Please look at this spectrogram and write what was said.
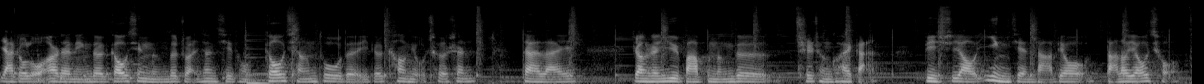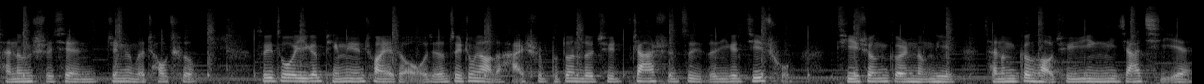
亚洲龙二点零的高性能的转向系统，高强度的一个抗扭车身，带来让人欲罢不能的驰骋快感。必须要硬件达标，达到要求，才能实现真正的超车。所以，作为一个平民创业者，我觉得最重要的还是不断的去扎实自己的一个基础，提升个人能力，才能更好去运营一家企业。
